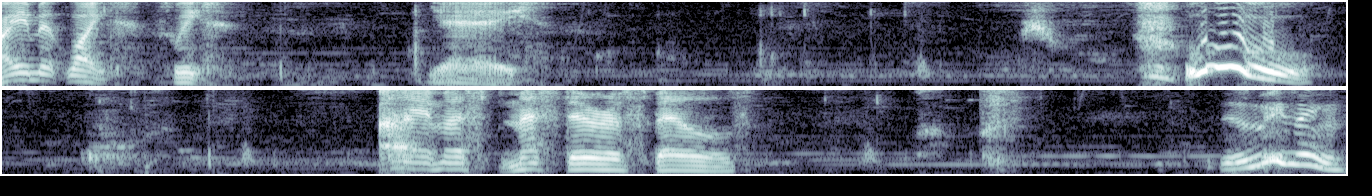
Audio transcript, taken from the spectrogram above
I emit light. Sweet. Yay. Ooh! I am a master of spells. This is amazing.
